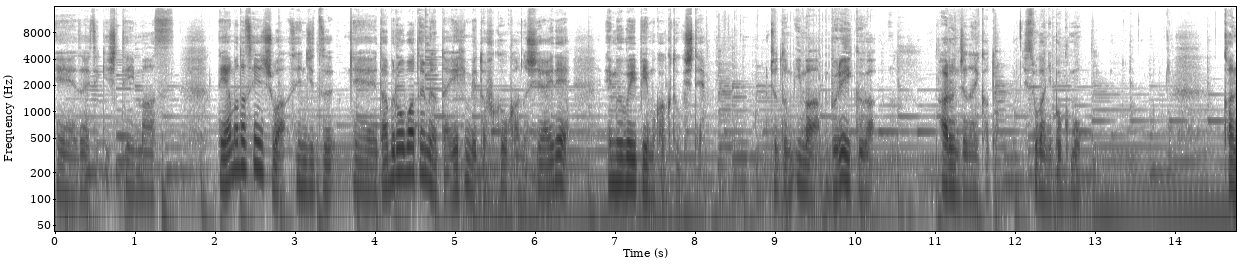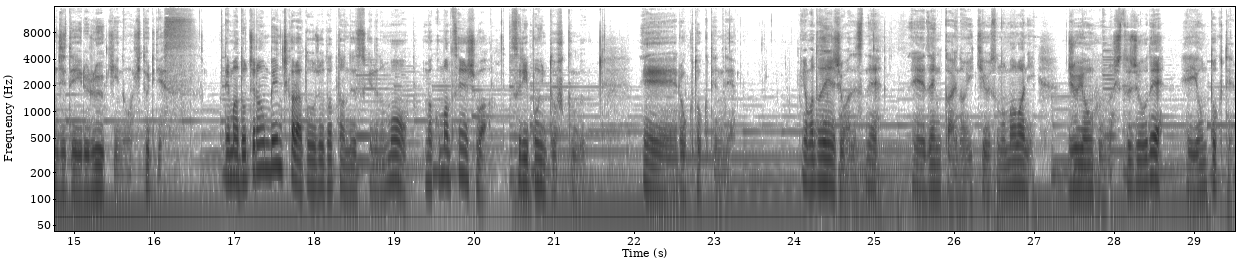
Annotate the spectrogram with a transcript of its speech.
えー、在籍しています。で山田選手は先日、えー、ダブルオーバータイムだった愛媛と福岡の試合で MVP も獲得してちょっと今ブレイクがあるんじゃないかと密かに僕も感じているルーキーの一人です。でまあどちらもベンチから登場だったんですけれども、まあ、小松選手はスリーポイント含む、えー、6得点で山田選手はですね、えー、前回の勢いそのままに14分の出場で4得点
